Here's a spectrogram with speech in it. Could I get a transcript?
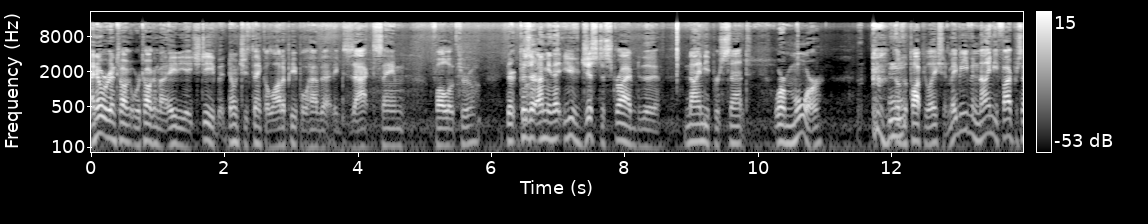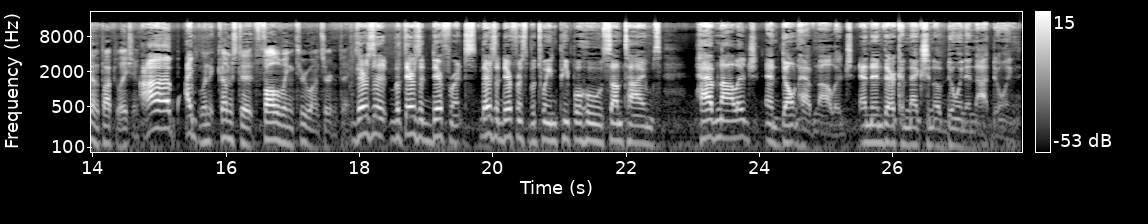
I know we're going to talk. We're talking about ADHD, but don't you think a lot of people have that exact same follow through? Because I mean, that you've just described the ninety percent or more of mm-hmm. the population, maybe even ninety-five percent of the population, I, I, when it comes to following through on certain things. there's a but there's a difference there's a difference between people who sometimes have knowledge and don't have knowledge and then their connection of doing and not doing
